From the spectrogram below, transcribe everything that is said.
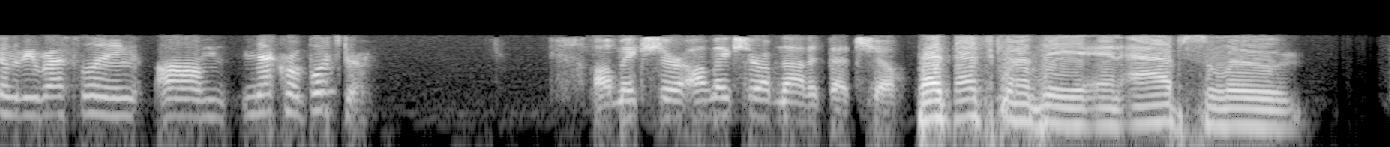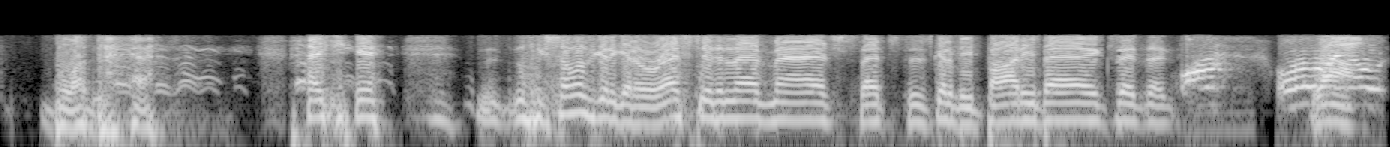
going to be wrestling um, Necro Butcher. I'll make sure. I'll make sure I'm not at that show. That that's going to be an absolute bloodbath. I can't. Like someone's going to get arrested in that match. That's there's going to be body bags. That, that, all, all wow. I know is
